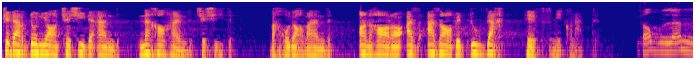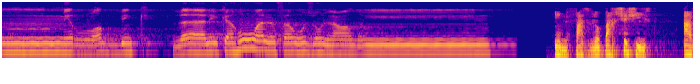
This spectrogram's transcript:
که در دنیا چشیده اند نخواهند چشید و خداوند آنها را از عذاب دوزخ حفظ می کند فضلا من ربک ذلك هو الفوز العظیم این فضل و بخششی است از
